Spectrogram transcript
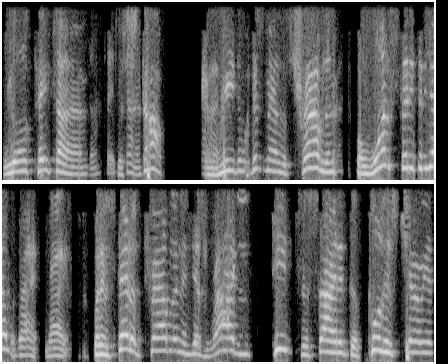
we don't take time Don't take to time. stop and Right. read. The, this man was traveling from one city to the other. Right. Right. But instead of traveling and just riding, he decided to pull his chariot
